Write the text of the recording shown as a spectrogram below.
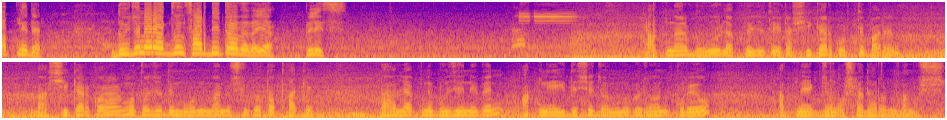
আপনি দেন। দুইজনের একজন সার দিতে হবে ভাইয়া, প্লিজ। আপনার ভুল, আপনি যদি এটা স্বীকার করতে পারেন বা স্বীকার করার মতো যদি মন মানসিকতা থাকে, তাহলে আপনি বুঝে নেবেন, আপনি এই দেশে জন্মগ্রহণ করেও আপনি একজন অসাধারণ মানুষ।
